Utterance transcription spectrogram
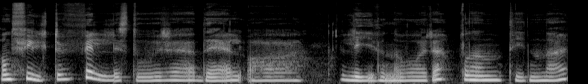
han fylte veldig stor del av livene våre på den tiden der.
